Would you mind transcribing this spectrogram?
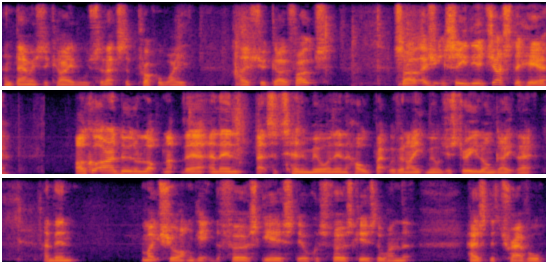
and damage the cables. So that's the proper way they should go, folks. So as you can see, the adjuster here I've got to undo the lock nut there and then that's a 10 mil and then hold back with an 8 mil just to elongate that and then make sure I'm getting the first gear still because first gear is the one that has the travel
